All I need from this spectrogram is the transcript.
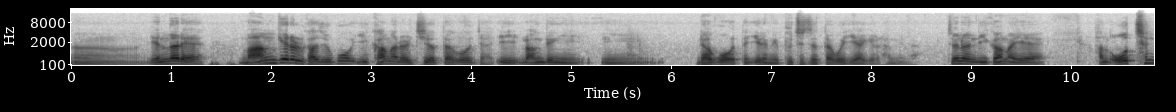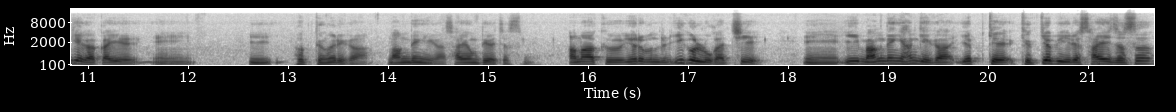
어, 옛날에 망개를 가지고 이 가마를 지었다고 이 망댕이라고 어떤 이름이 붙여졌다고 이야기를 합니다. 저는 이 가마에 한 5천 개 가까이의 이, 이 흙덩어리가 망댕이가 사용되어졌습니다. 아마 그 여러분들 이걸로 같이 이, 이 망댕이 한 개가 옆에 겹겹이 이렇게 쌓여져서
